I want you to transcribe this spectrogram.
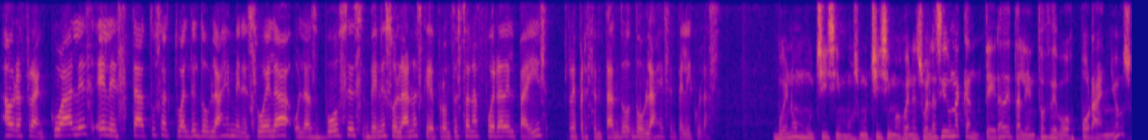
Ahora, Frank, ¿cuál es el estatus actual del doblaje en Venezuela o las voces venezolanas que de pronto están afuera del país representando doblajes en películas? Bueno, muchísimos, muchísimos. Venezuela ha sido una cantera de talentos de voz por años,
